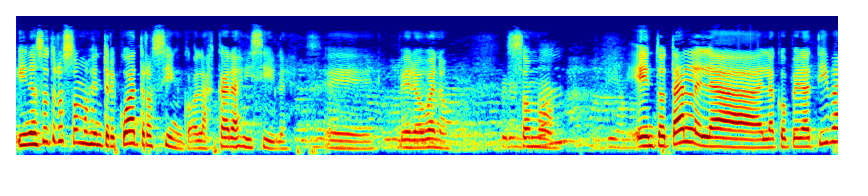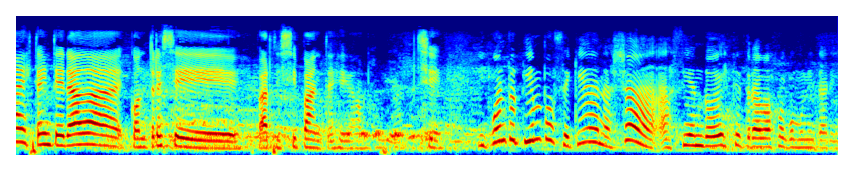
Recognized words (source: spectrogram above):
Y nosotros somos entre cuatro o cinco, las caras visibles. Eh, pero bueno, somos... En total, la, cooperativa está integrada con 13 participantes, digamos. Sí. ¿Y cuánto tiempo se quedan allá haciendo este trabajo comunitario?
